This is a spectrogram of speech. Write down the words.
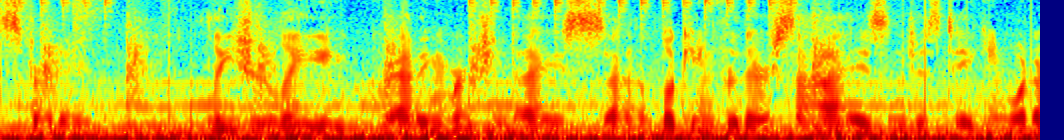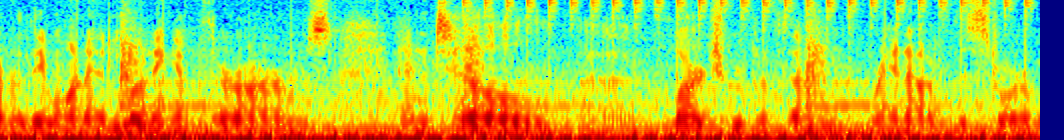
Just started leisurely grabbing merchandise, uh, looking for their size, and just taking whatever they wanted, loading up their arms until a large group of them ran out of the store.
